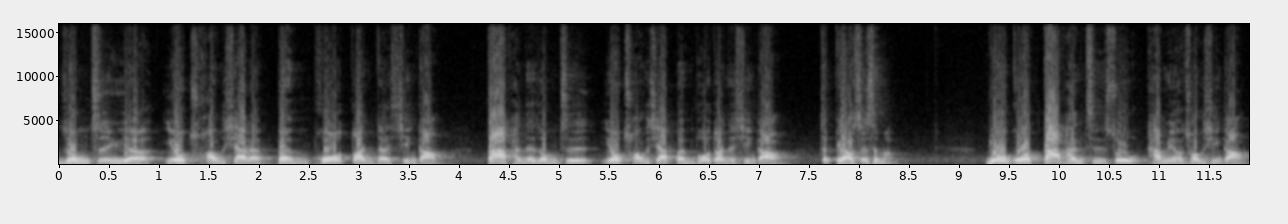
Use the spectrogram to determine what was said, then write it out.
融资余额又创下了本波段的新高，大盘的融资又创下本波段的新高，这表示什么？如果大盘指数它没有创新高，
